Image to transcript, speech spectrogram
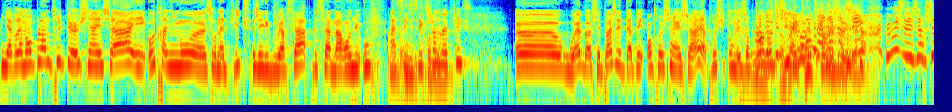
Il y a vraiment plein de trucs euh, chiens et chats et autres animaux euh, sur Netflix. J'ai découvert ça, ça m'a rendu ouf. Ah, c'est une section de Netflix? Euh, ouais, bah je sais pas, j'ai tapé entre chien et chat et après je suis tombée sur plein d'autres films. Oui, j'ai cherché,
